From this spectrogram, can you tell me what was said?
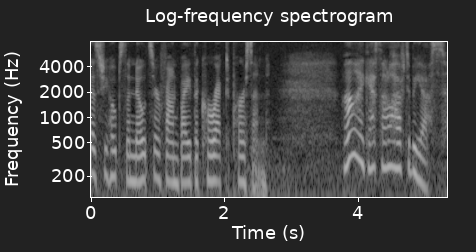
says she hopes the notes are found by the correct person. Well, I guess that'll have to be us.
